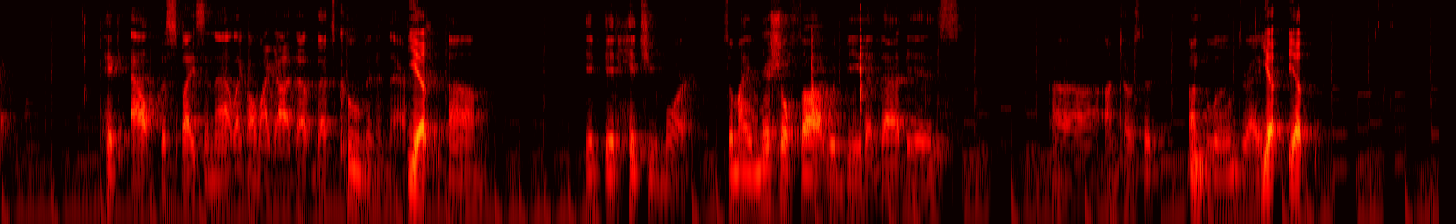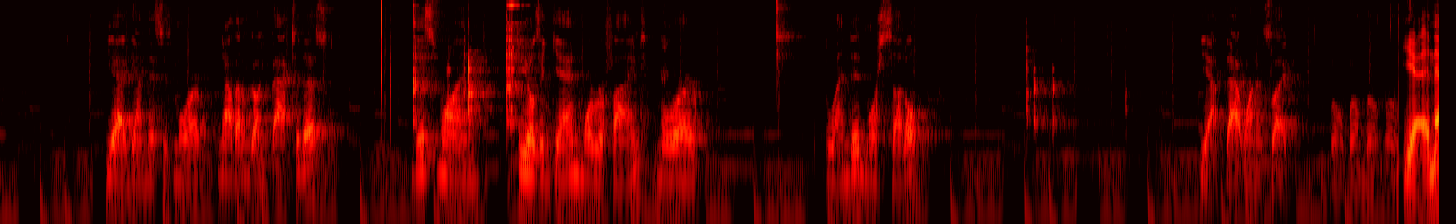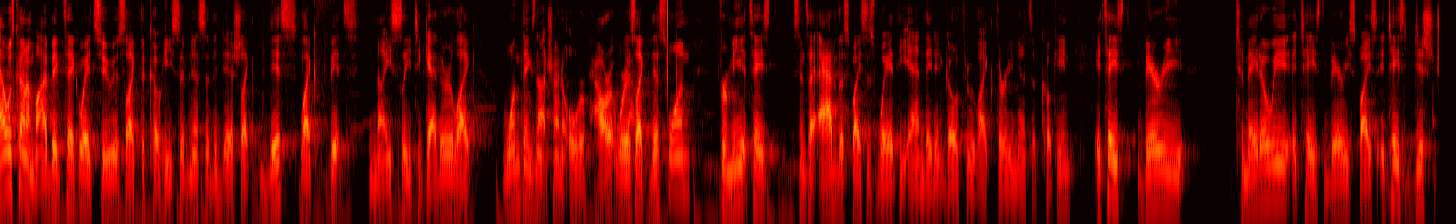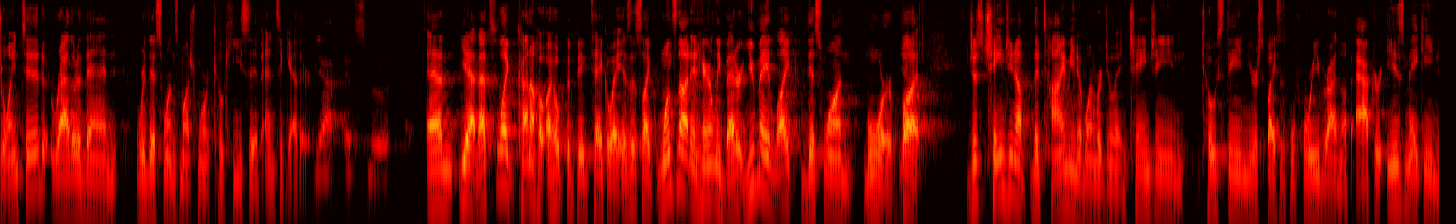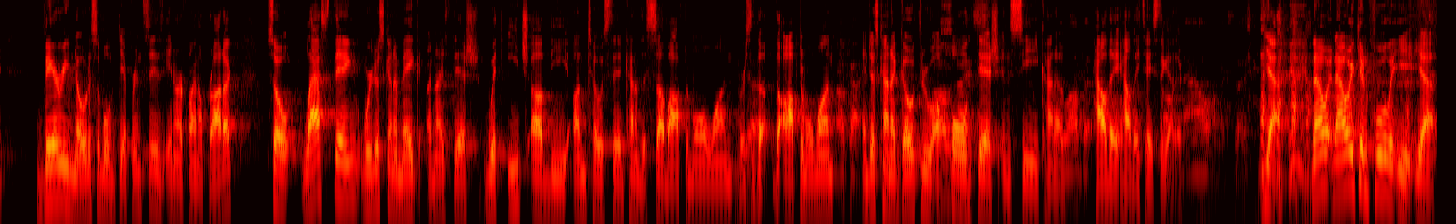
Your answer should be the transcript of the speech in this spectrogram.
pick out the spice in that. Like, oh my god, that that's cumin in there. Yep. Um, it it hits you more. So my initial thought would be that that is uh, untoasted, unbloomed, right? Yep. Yep. Yeah, again, this is more, now that I'm going back to this, this one feels again more refined, more blended, more subtle. Yeah, that one is like boom, boom, boom, boom. Yeah, and that was kind of my big takeaway too, is like the cohesiveness of the dish. Like this like fits nicely together. Like one thing's not trying to overpower it. Whereas Yeah. like this one, for me, it tastes, since I added the spices way at the end, they didn't go through like 30 minutes of cooking. It tastes very tomatoey, it tastes very spicy. It tastes disjointed rather than where this one's much more cohesive and together. Yeah, it's smooth. And yeah, that's like kind of, ho- I hope the big takeaway is it's like one's not inherently better. You may like this one more, but just changing up the timing of when we're doing, changing, toasting your spices before you grind them up after is making very noticeable differences in our final product. So last thing, we're just gonna make a nice dish with each of the untoasted, kind of the suboptimal one versus Yeah. the, the optimal one, Okay. and just kind of go through a Oh, whole nice. dish and see kind of how they how they taste Oh, together. now I'm excited. Yeah, now now we can fully eat. Yeah.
